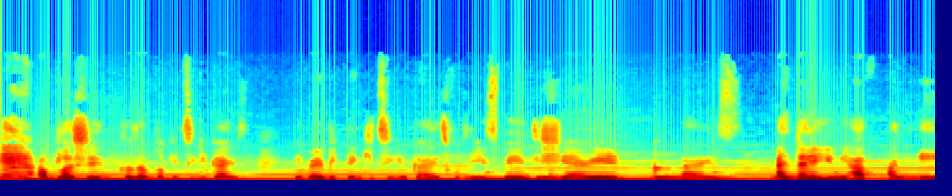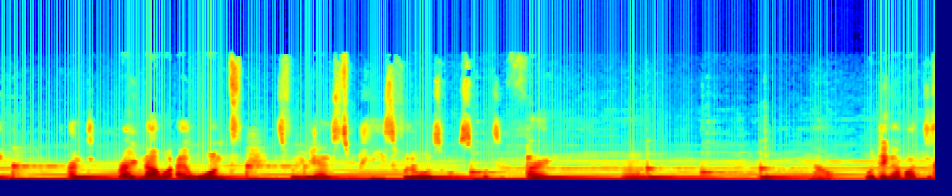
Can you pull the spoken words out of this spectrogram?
I'm blushing because I'm talking to you guys. A very big thank you to you guys for the listening, the sharing, guys. I'm telling you, we have an aim, and right now, what I want is for you guys to please follow us on Spotify. Hmm? One thing about this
